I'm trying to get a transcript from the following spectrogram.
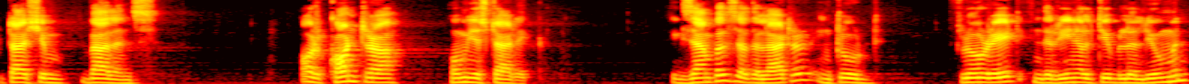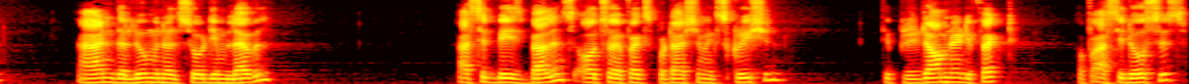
potassium balance or contra homeostatic. Examples of the latter include flow rate in the renal tubular lumen and the luminal sodium level. Acid base balance also affects potassium excretion. The predominant effect of acidosis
